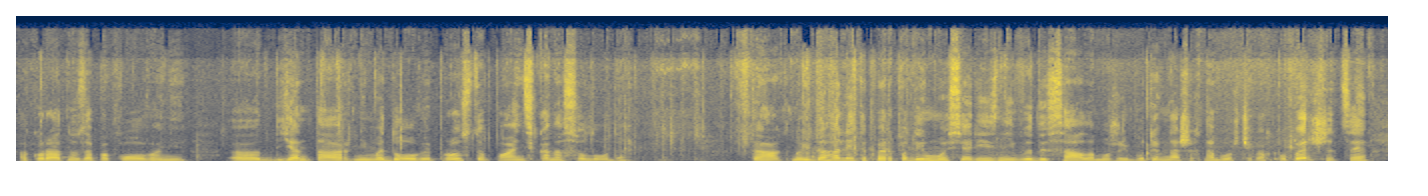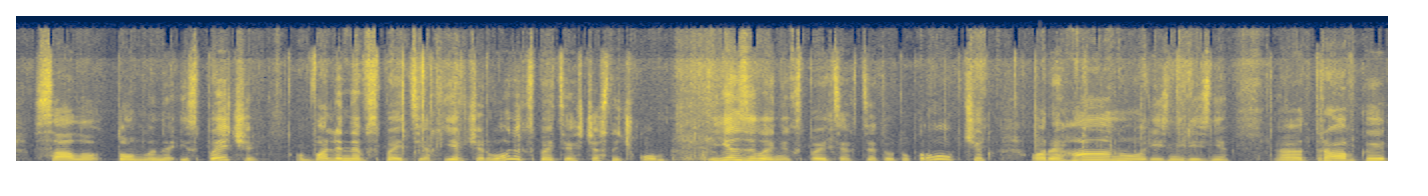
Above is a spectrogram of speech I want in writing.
акуратно запаковані, е, янтарні, медові, просто панська насолода. Так, ну і далі тепер подивимося, різні види сала можуть бути в наших наборчиках. По-перше, це сало томлене із печі, обвалене в спеціях. Є в червоних спеціях з часничком, і є в зелених спеціях. Це тут укропчик, орегано, різні різні е, травки.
